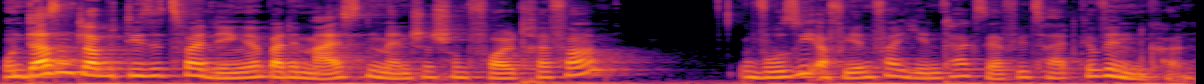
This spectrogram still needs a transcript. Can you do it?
Und da sind, glaube ich, diese zwei Dinge bei den meisten Menschen schon Volltreffer, wo sie auf jeden Fall jeden Tag sehr viel Zeit gewinnen können.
